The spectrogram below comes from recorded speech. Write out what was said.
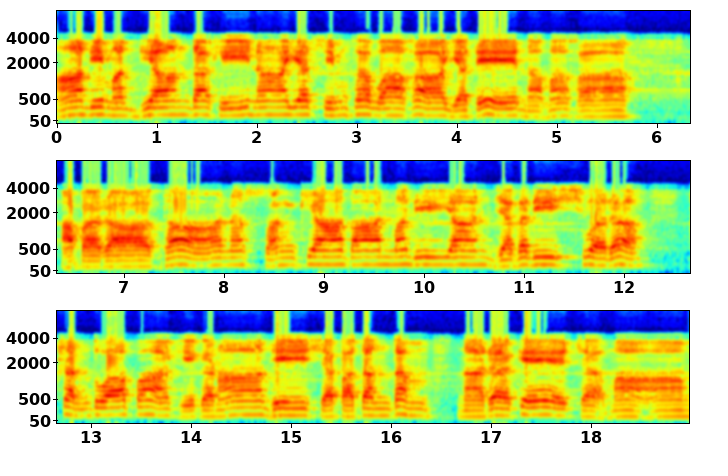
आदिमध्यान्तहीनाय सिंहवाहाय ते नमः अपराधानसङ्ख्यातान्मदीयान् जगदीश्वर क्षन्द्वा पाहि गणाधीशपतन्तं नरके च मां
